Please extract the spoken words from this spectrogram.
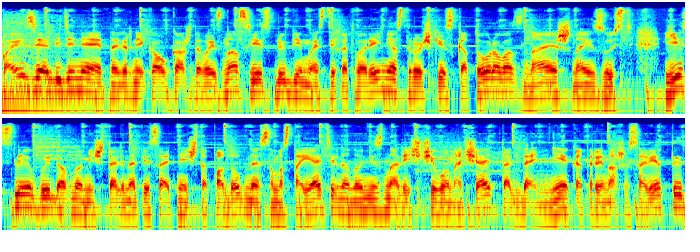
Поэзия объединяет. Наверняка у каждого из нас есть любимое стихотворение, строчки из которого знаешь наизусть. Если вы давно мечтали написать нечто подобное самостоятельно, но не знали, с чего начать, тогда некоторые наши советы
